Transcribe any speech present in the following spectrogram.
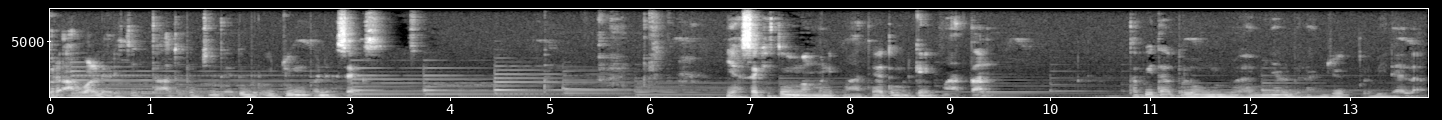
berawal dari cinta ataupun cinta itu berujung pada seks ya seks itu memang menikmati atau memiliki kenikmatan tapi kita perlu memahaminya lebih lanjut lebih dalam.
